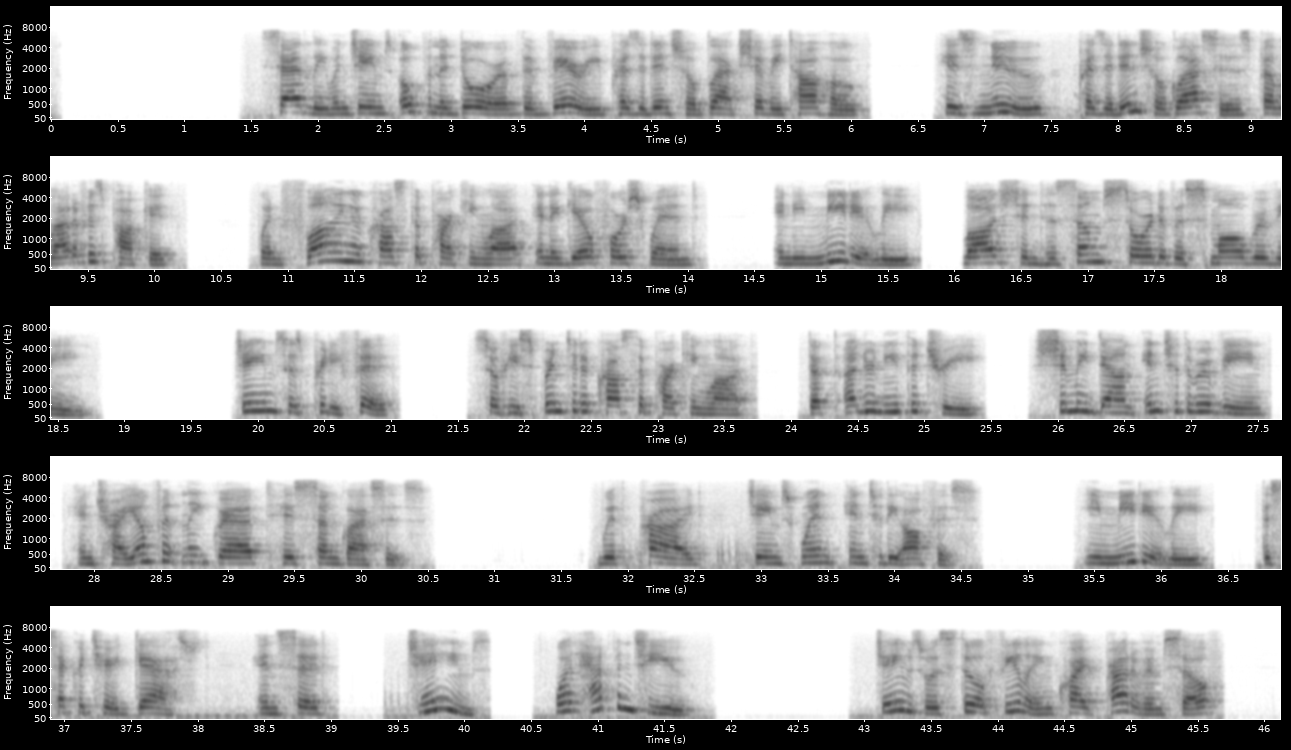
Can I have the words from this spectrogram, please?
Sadly, when James opened the door of the very presidential black Chevy Tahoe, His new presidential glasses fell out of his pocket, went flying across the parking lot in a gale force wind, and immediately lodged into some sort of a small ravine. James is pretty fit, so he sprinted across the parking lot, ducked underneath a tree, shimmied down into the ravine, and triumphantly grabbed his sunglasses. With pride, James went into the office. Immediately, the secretary gasped and said, James, what happened to you? James was still feeling quite proud of himself,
